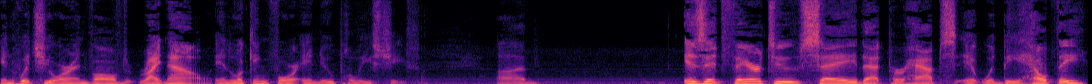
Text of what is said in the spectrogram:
in which you are involved right now in looking for a new police chief, uh, is it fair to say that perhaps it would be healthy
